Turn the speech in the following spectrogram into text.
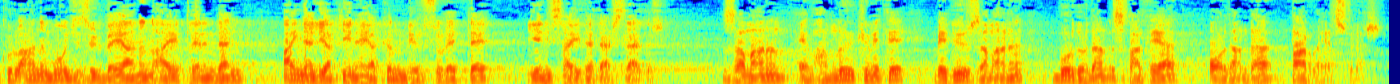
Kur'an-ı Mucizül Beyan'ın ayetlerinden aynel yakine yakın bir surette yeni sayıda derslerdir. Zamanın evhamlı hükümeti Bediüzzaman'ı Burdur'dan Isparta'ya, oradan da Barla'ya sürer.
